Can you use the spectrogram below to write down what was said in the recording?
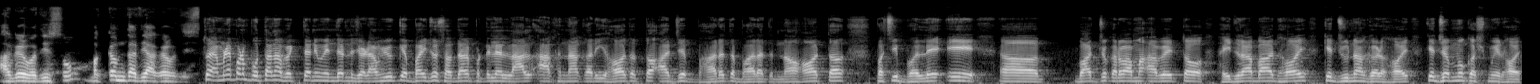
આગળ વધીશું, મક્કમતાથી આગળ વધીશું. તો એમણે પણ પોતાના વ્યક્તિની અંદર જણાવ્યું કે ભાઈ, જો સરદાર પટેલે લાલ આંખ ના કરી હોત, તો આજે ભારત ભારત ન હોત. પછી ભલે એ વાત જો કરવામાં આવે તો હૈદરાબાદ હોય કે જુનાગઢ હોય કે જમ્મુ કાશ્મીર હોય,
